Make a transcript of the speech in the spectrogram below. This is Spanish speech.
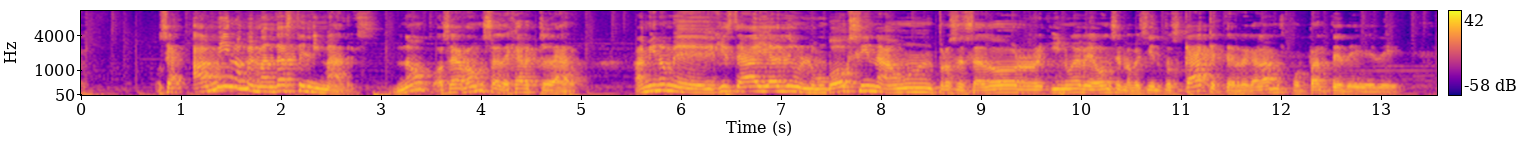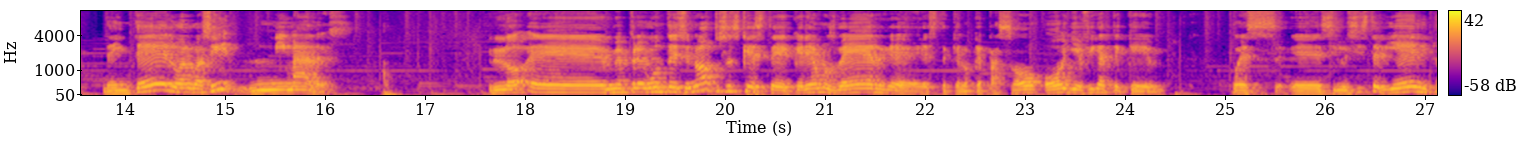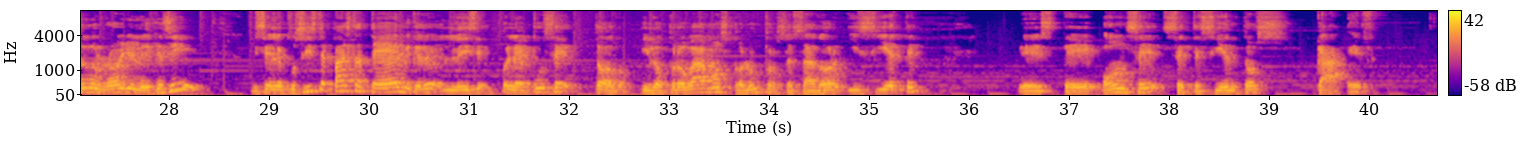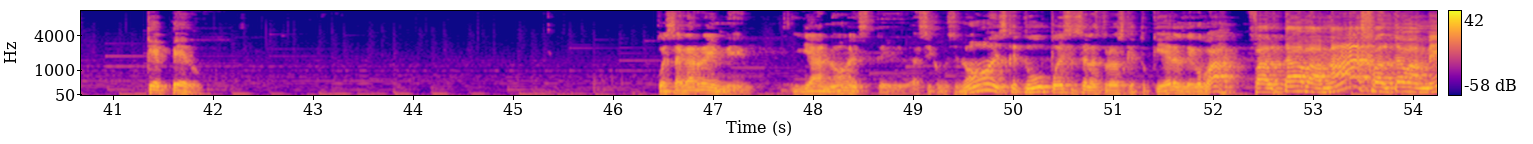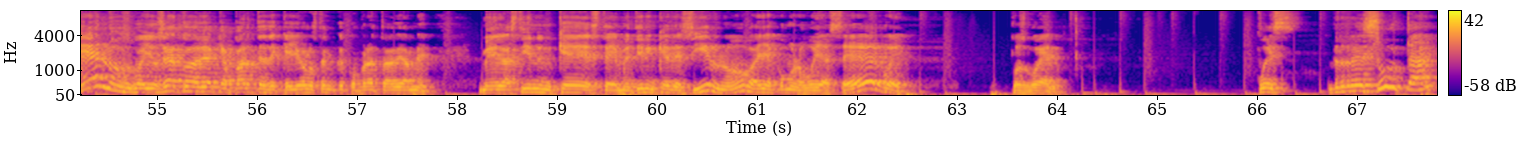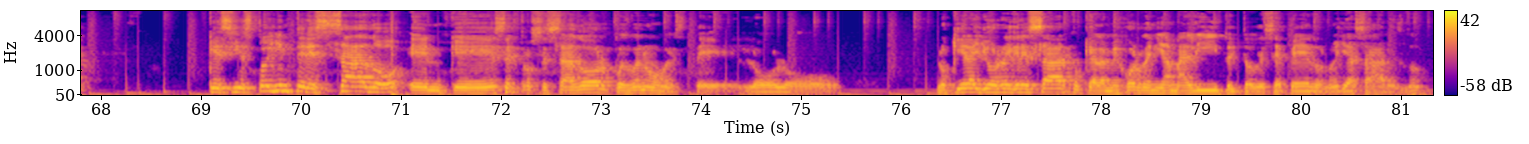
O sea, a mí no me mandaste ni madres, ¿no? O sea, vamos a dejar claro. A mí no me dijiste, ay, hazle un unboxing a un procesador i9 11900K que te regalamos por parte de, Intel o algo así. Ni madres. Lo, eh, me pregunta y dice, no, pues es que este, queríamos ver este, que lo que pasó. Oye, fíjate que, pues, eh, si lo hiciste bien y todo el rollo. Y le dije, sí, y si le pusiste pasta térmica, le, puse todo. Y lo probamos con un procesador i7 este, 11700KF. ¿Qué pedo? Pues agárreme ya, ¿no? Este, así como dice, no, es que tú puedes hacer las pruebas que tú quieres. Le digo, va, faltaba más, faltaba menos, güey. O sea, todavía que aparte de que yo los tengo que comprar, todavía me me las tienen que, este, me tienen que decir, ¿no? Vaya, ¿cómo lo voy a hacer, güey? Pues bueno. Pues resulta que si estoy interesado en que ese procesador, pues bueno, este, lo, lo, lo quiera yo regresar porque a lo mejor venía malito y todo ese pedo, ¿no? Ya sabes, ¿no?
